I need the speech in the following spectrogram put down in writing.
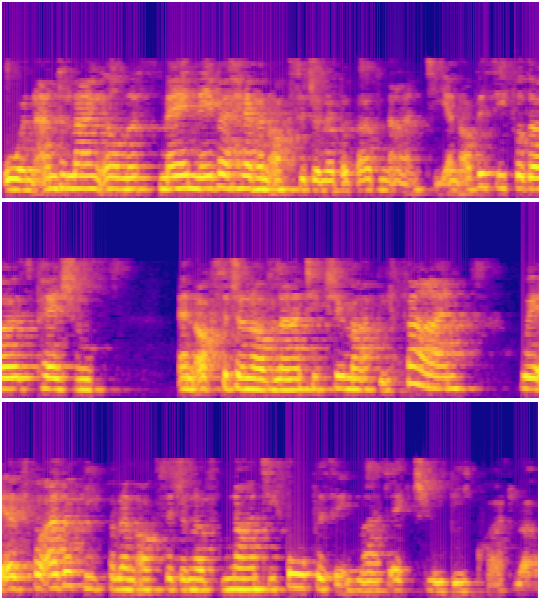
or an underlying illness may never have an oxygen of above 90. And obviously for those patients, an oxygen of 92 might be fine, whereas for other people an oxygen of 94% might actually be quite low.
